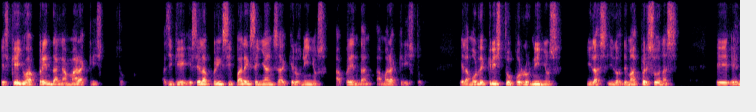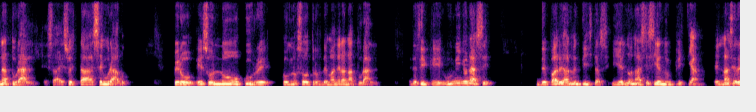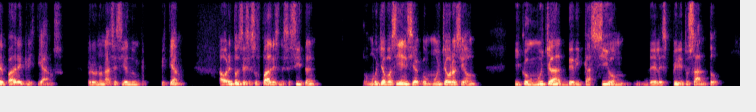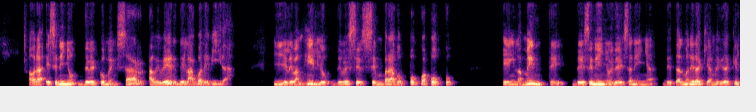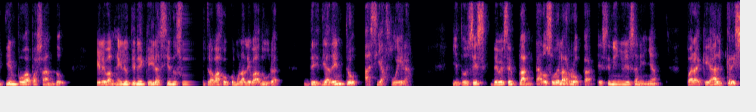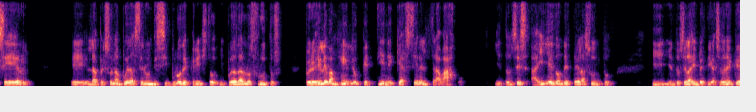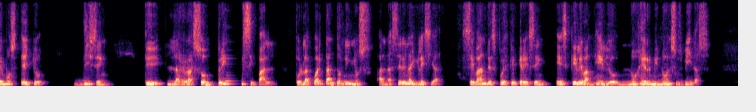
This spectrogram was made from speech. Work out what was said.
es que ellos aprendan a amar a Cristo. Así que es la principal enseñanza que los niños aprendan a amar a Cristo. El amor de Cristo por los niños y las y las demás personas eh, es natural, eso está asegurado, pero eso no ocurre con nosotros de manera natural. Es decir, que un niño nace de padres adventistas y él no nace siendo un cristiano, él nace de padres cristianos, pero no nace siendo un cristiano. Ahora entonces esos padres necesitan con mucha paciencia, con mucha oración y con mucha dedicación del Espíritu Santo, ahora ese niño debe comenzar a beber del agua de vida y el Evangelio debe ser sembrado poco a poco en la mente de ese niño y de esa niña, de tal manera que a medida que el tiempo va pasando, el Evangelio tiene que ir haciendo su trabajo como la levadura desde adentro hacia afuera. Y entonces debe ser plantado sobre la roca ese niño y esa niña para que al crecer eh, la persona pueda ser un discípulo de Cristo y pueda dar los frutos. Pero es el Evangelio que tiene que hacer el trabajo. Y entonces ahí es donde está el asunto. Y, y entonces las investigaciones que hemos hecho dicen que la razón principal por la cual tantos niños al nacer en la iglesia se van después que crecen es que el Evangelio no germinó en sus vidas.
